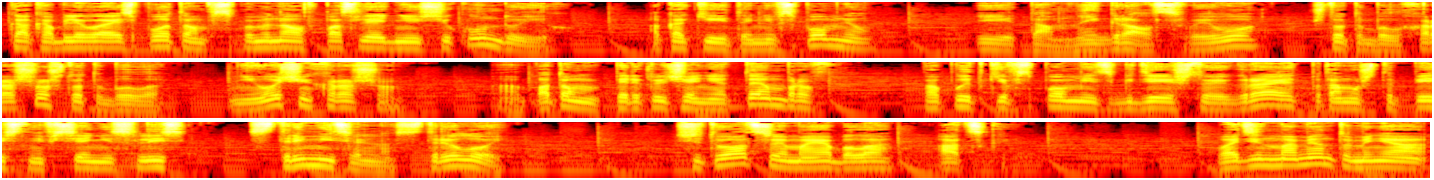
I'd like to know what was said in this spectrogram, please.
Как, обливаясь потом, вспоминал в последнюю секунду их, а какие-то не вспомнил, и там наиграл своего. Что-то было хорошо, что-то было не очень хорошо. А потом переключение тембров, попытки вспомнить, где и что играет, потому что песни все неслись стремительно, стрелой. Ситуация моя была адской. В один момент у меня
